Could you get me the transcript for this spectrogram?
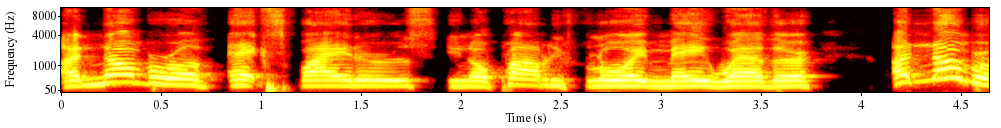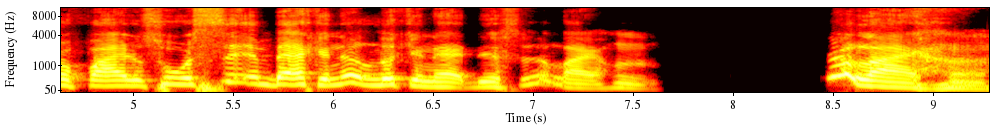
a number of ex fighters, you know, probably Floyd Mayweather, a number of fighters who are sitting back and they're looking at this and they're like, hmm. They're like, huh.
